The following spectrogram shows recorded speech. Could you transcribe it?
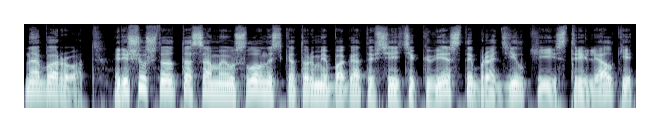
Наоборот. Решил, что та самая условность, которыми богаты все эти квесты, бродилки и стрелялки,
